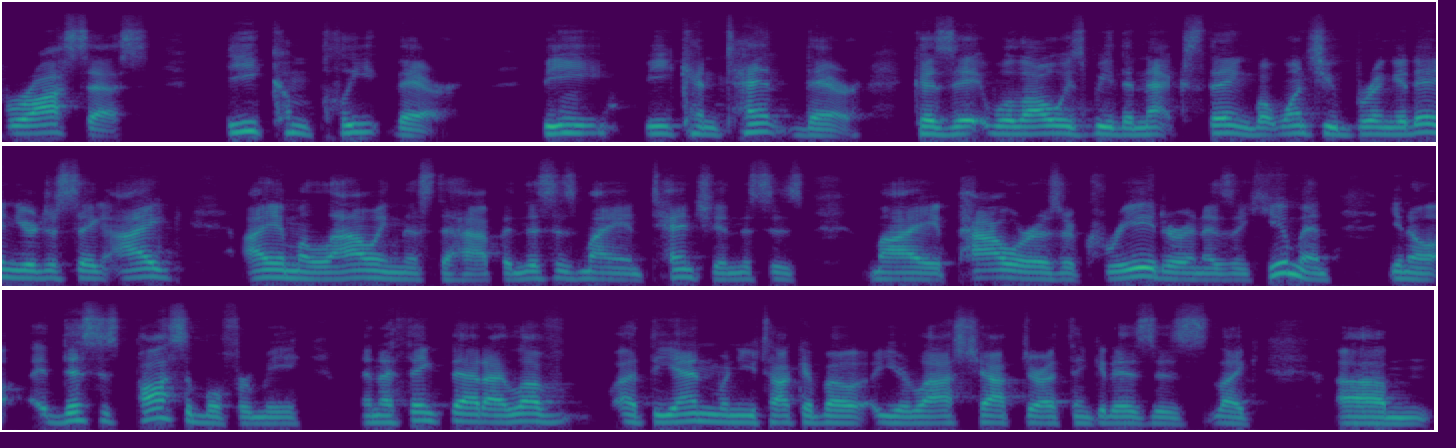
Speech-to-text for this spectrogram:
process be complete there be be content there because it will always be the next thing. But once you bring it in you're just saying i i am allowing this to happen. This is my intention. This is my power as a creator and as a human. You know this is possible for me. And i think that i love at the end when you talk about your last chapter i think it is is like um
